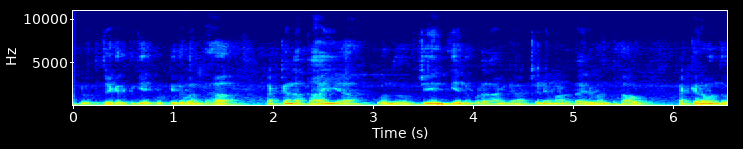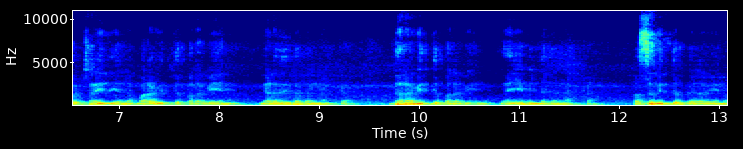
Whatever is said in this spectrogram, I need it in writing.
ಇವತ್ತು ಜಗತ್ತಿಗೆ ಕೊಟ್ಟಿರುವಂತಹ ಅಕ್ಕನ ತಾಯಿಯ ಒಂದು ಜಯಂತಿಯನ್ನು ಕೂಡ ನಾವಿಲ್ಲಿ ಆಚರಣೆ ಮಾಡ್ತಾ ಇರುವಂತಹ ಅಕ್ಕನ ಒಂದು ವಚನ ಇದೆಯಲ್ಲ, ಮರವಿದ್ದ ಫಲವೇನು? ನೆಲವಿಲ್ಲದನ್ನಕ್ಕ ಧನವಿದ್ದ ಫಲವೇನು? ದಯವಿಲ್ಲದನ್ನಕ್ಕ ಹಸುವಿದ್ದ ಫಲವೇನು?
